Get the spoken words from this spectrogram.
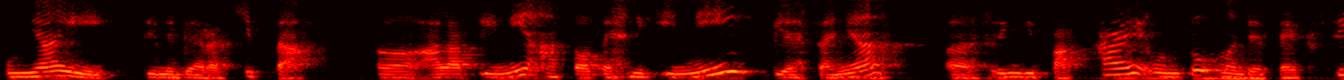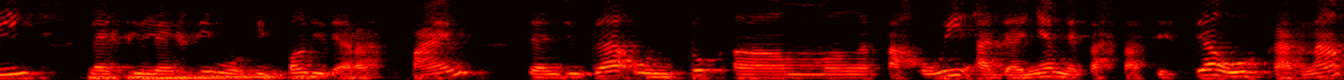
punyai di negara kita. Eh, alat ini atau teknik ini biasanya eh, sering dipakai untuk mendeteksi lesi-lesi multiple di daerah spine dan juga untuk eh, mengetahui adanya metastasis jauh karena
